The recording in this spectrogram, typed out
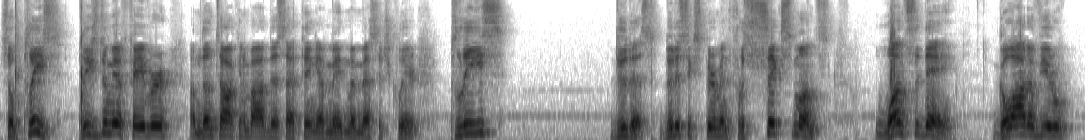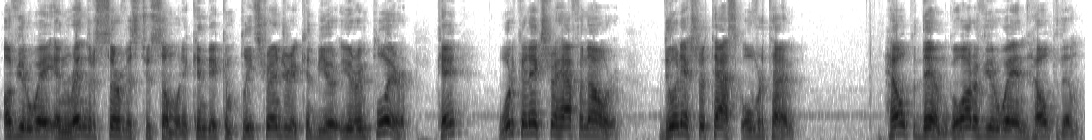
So please, please do me a favor. I'm done talking about this. I think I've made my message clear. Please do this. Do this experiment for six months, once a day. Go out of your of your way and render service to someone. It can be a complete stranger, it can be your, your employer. Okay? Work an extra half an hour. Do an extra task overtime Help them. Go out of your way and help them.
